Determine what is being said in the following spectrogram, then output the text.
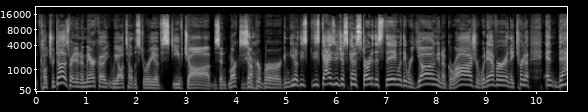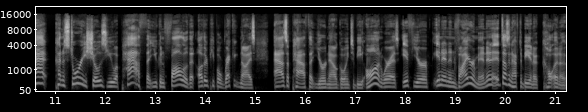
UK culture does, right? In America, we all tell the story of Steve Jobs and Mark Zuckerberg, and you know these these guys who just kind of started this thing when they were young in a garage or whatever, and they turned out, and that kind of story shows you a path that you can follow that other people recognize as a path that you're now going to be on. Whereas if you're in an environment, and it doesn't have to be in a in a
